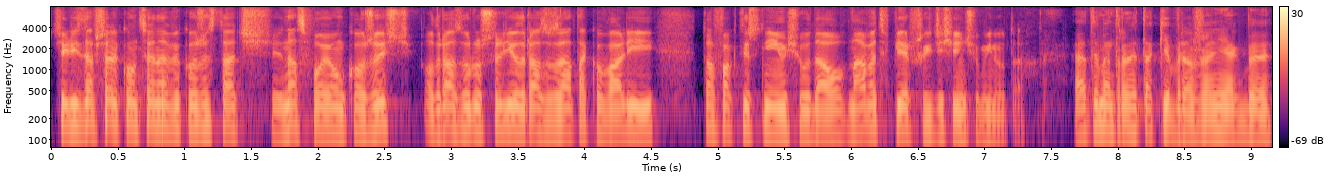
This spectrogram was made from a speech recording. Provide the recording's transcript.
chcieli za wszelką cenę wykorzystać na swoją korzyść. Od razu ruszyli, od razu zaatakowali i to faktycznie im się udało nawet w pierwszych 10 minutach. Ja to miałem trochę takie wrażenie, jakby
